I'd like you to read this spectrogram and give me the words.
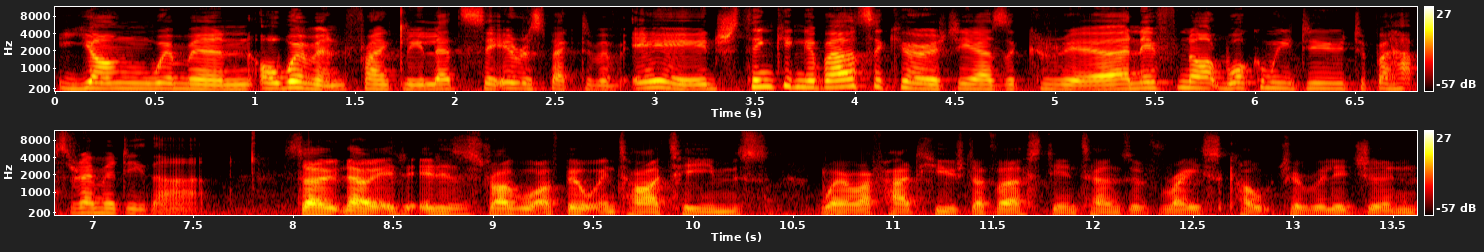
young women, or women, frankly, let's say, irrespective of age, thinking about security as a career? And if not, what can we do to perhaps remedy that? So no, it, it is a struggle. I've built entire teams where I've had huge diversity in terms of race, culture, religion,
